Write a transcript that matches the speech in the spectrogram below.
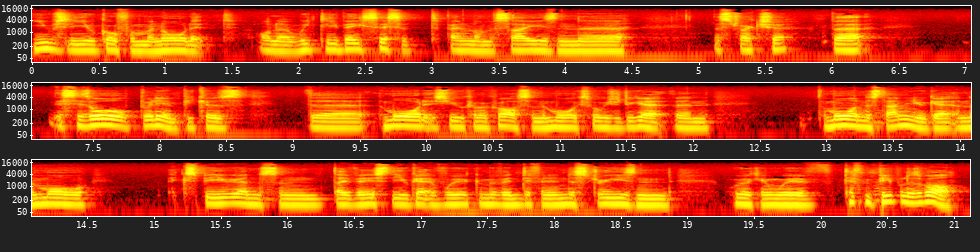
usually you go from an audit on a weekly basis depending on the size and the the structure. But this is all brilliant because the the more audits you come across and the more exposure you get, then the more understanding you get and the more experience and diversity you get of working within different industries and working with different people as well.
